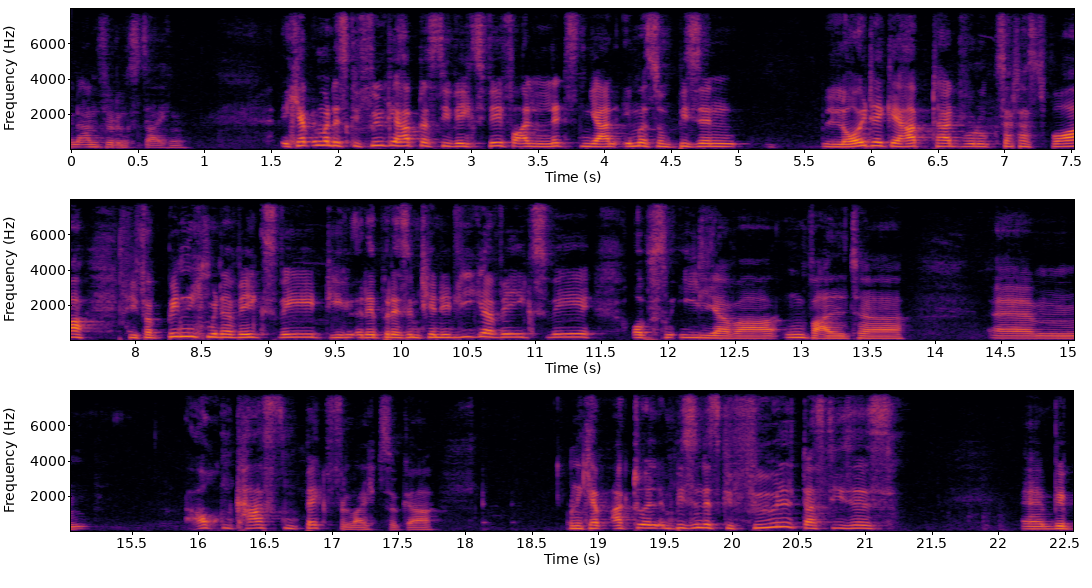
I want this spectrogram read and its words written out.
In Anführungszeichen. Ich habe immer das Gefühl gehabt, dass die WXW vor allem in den letzten Jahren immer so ein bisschen Leute gehabt hat, wo du gesagt hast, boah, die verbinde ich mit der WXW, die repräsentieren die Liga WXW, ob es ein Ilja war, ein Walter, ähm, auch ein Carsten Beck vielleicht sogar. Und ich habe aktuell ein bisschen das Gefühl, dass dieses, äh, wir,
